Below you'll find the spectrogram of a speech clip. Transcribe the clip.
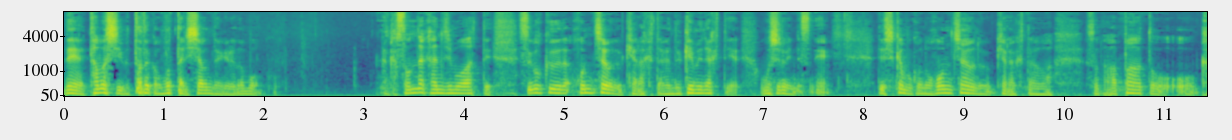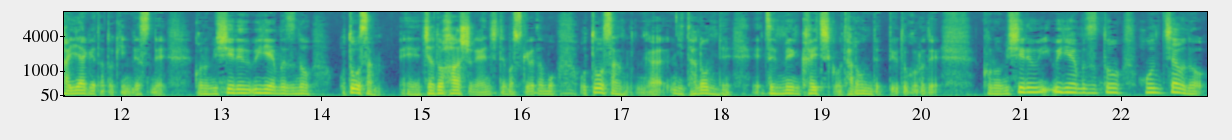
ね、魂売ったとか思ったりしちゃうんだけれども、なんかそんな感じもあって、すごくホンチャウのキャラクターが抜け目なくて面白いんですね。で、しかもこのホンチャウのキャラクターは、そのアパートを買い上げた時にですね、このミシェル・ウィリアムズのお父さん、えー、ジャド・ハーシュが演じてますけれども、お父さんがに頼んで、全面改築を頼んでっていうところで、このミシェル・ウィリアムズとホンチャウの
